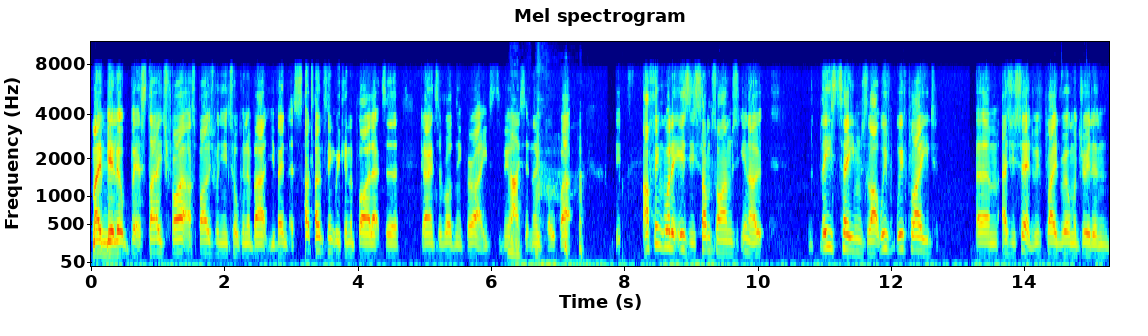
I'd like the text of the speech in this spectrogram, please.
Maybe a little bit of stage fright, I suppose, when you're talking about Juventus. I don't think we can apply that to going to Rodney Parade, to be No. honest, at Newport. But it, I think what it is is sometimes, you know, these teams like we've we've played, um, as you said, we've played Real Madrid and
